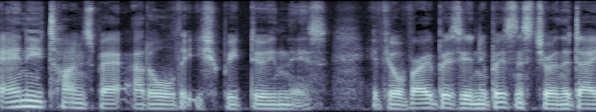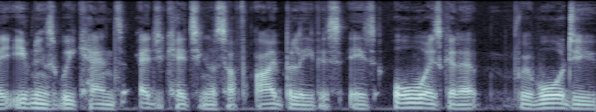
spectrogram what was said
any time spare at all that you should be doing this. If you're very busy in your business during the day, evenings, weekends, educating yourself, I believe is is always going to reward you.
